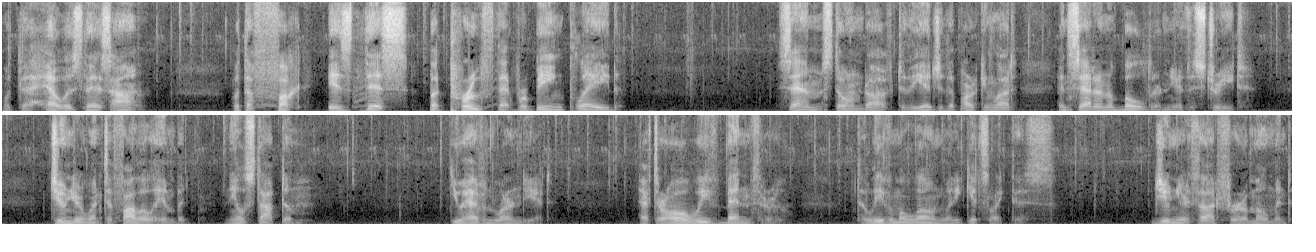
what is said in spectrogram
What the hell is this, huh? What the fuck is this but proof that we're being played? Sam stormed off to the edge of the parking lot and sat on a boulder near the street. Junior went to follow him, but Neil stopped him. You haven't learned yet. After all we've been through, to leave him alone when he gets like this. Junior thought for a moment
